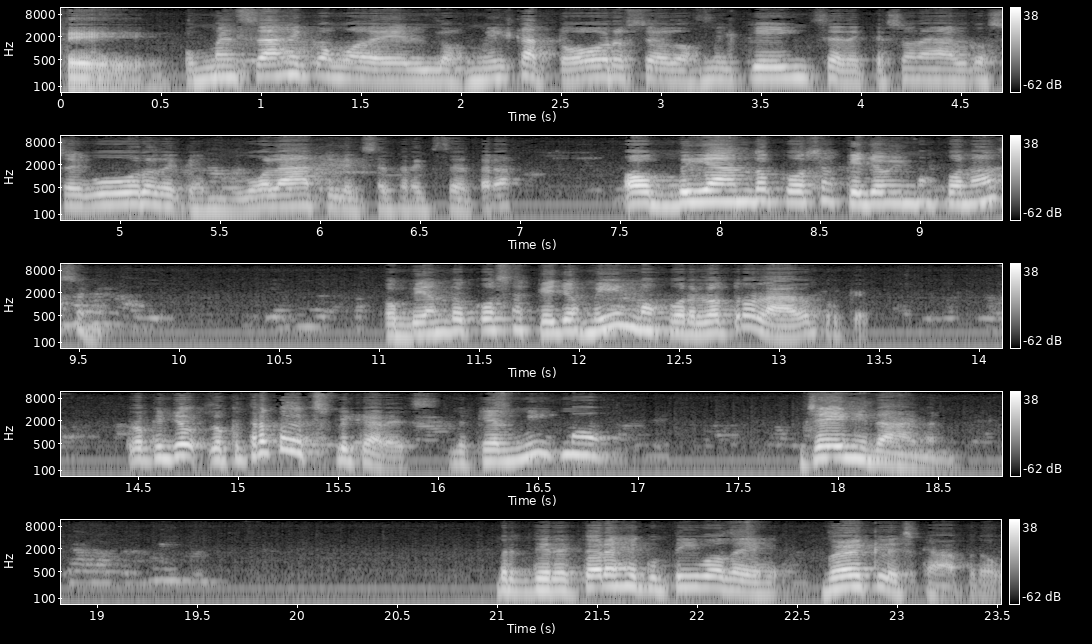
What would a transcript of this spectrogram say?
Sí. Un mensaje como del 2014 o 2015 de que eso no es algo seguro, de que es muy volátil, etcétera, etcétera. Obviando cosas que ellos mismos conocen. Obviando cosas que ellos mismos por el otro lado, porque lo que yo lo que trato de explicar es de que el mismo Jamie Dimon director ejecutivo de Berkeley Capital,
